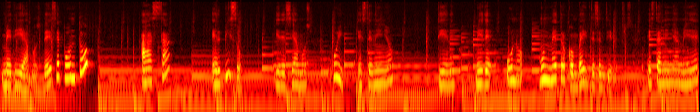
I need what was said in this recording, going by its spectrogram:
medíamos de ese punto hasta el piso y decíamos, uy, este niño tiene, mide uno, un metro con 20 centímetros. Esta niña mide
